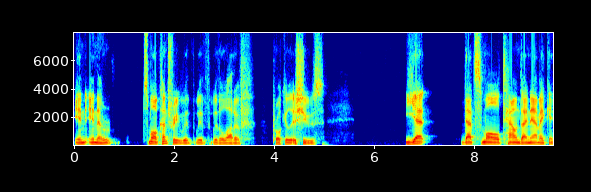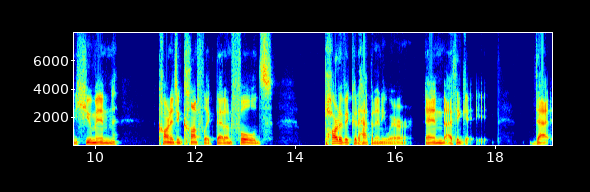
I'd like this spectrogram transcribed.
in in a small country with with with a lot of parochial issues. Yet that small town dynamic and human carnage and conflict that unfolds part of it could happen anywhere. And i think that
